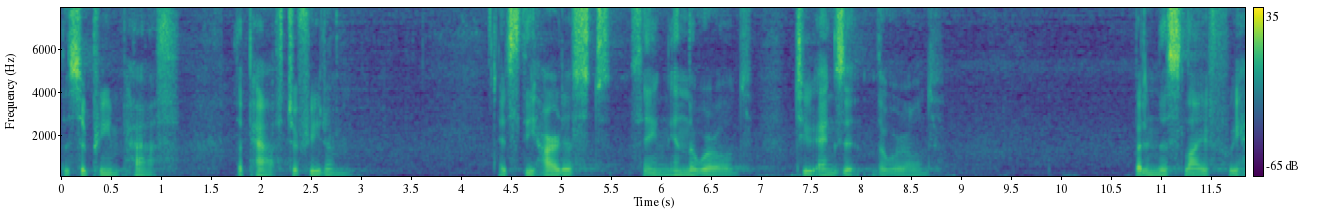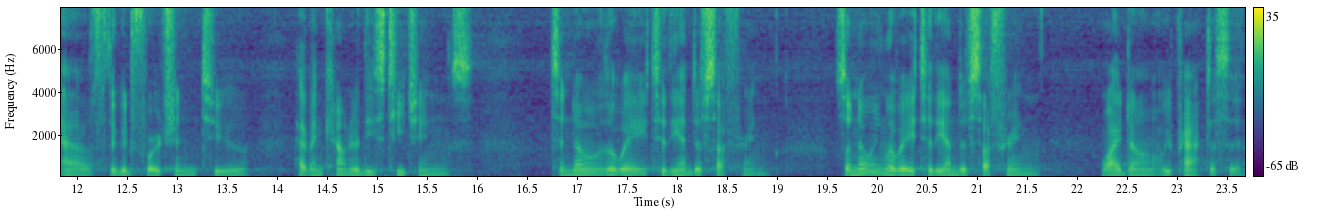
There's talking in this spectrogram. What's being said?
the supreme path, the path to freedom. It's the hardest thing in the world to exit the world. But in this life, we have the good fortune to have encountered these teachings, to know the way to the end of suffering. So, knowing the way to the end of suffering why don't we practice it?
